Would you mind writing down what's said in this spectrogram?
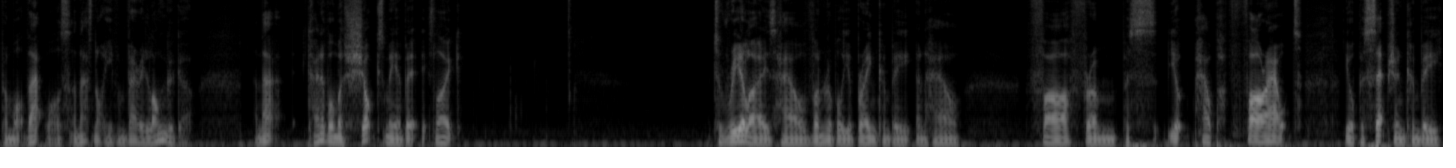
from what that was. And that's not even very long ago. And that kind of almost shocks me a bit. It's like to realize how vulnerable your brain can be and how far from perce- your, how p- far out your perception can be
